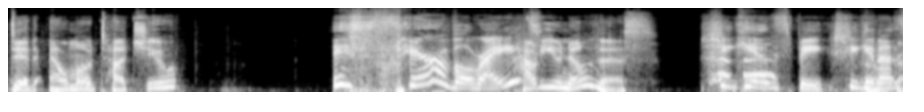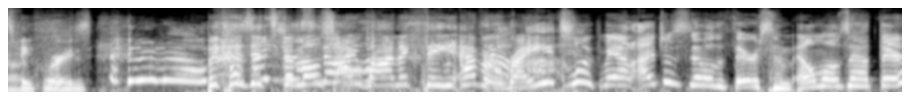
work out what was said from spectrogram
did Elmo touch you? It's terrible, right? How do you know this? she can't speak. She cannot oh, God. speak words. I don't know. Because it's the most know- ironic thing ever, Yeah, right? uh, look, man, I just know that there's some Elmos out there.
